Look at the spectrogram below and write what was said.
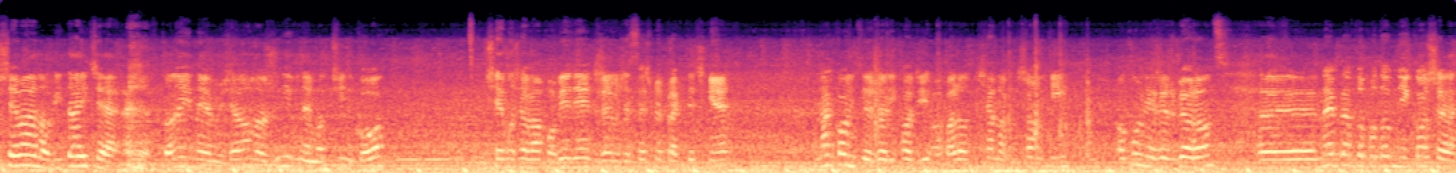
siemano, witajcie w kolejnym zielono-żniwnym odcinku. Dzisiaj muszę Wam powiedzieć, że już jesteśmy praktycznie na końcu, jeżeli chodzi o baloty siano kiszonki. Ogólnie rzecz biorąc, e, najprawdopodobniej koszę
